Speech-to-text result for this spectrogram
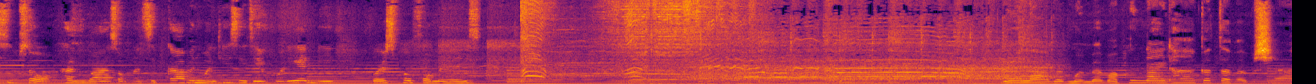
22 ธันวา 2019 เป็นวันที่ CJ k o r e a มี first performance เวลาแบบเหมือนแบบว่าเพิ่งได้ท่าก็จะแบบช้า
